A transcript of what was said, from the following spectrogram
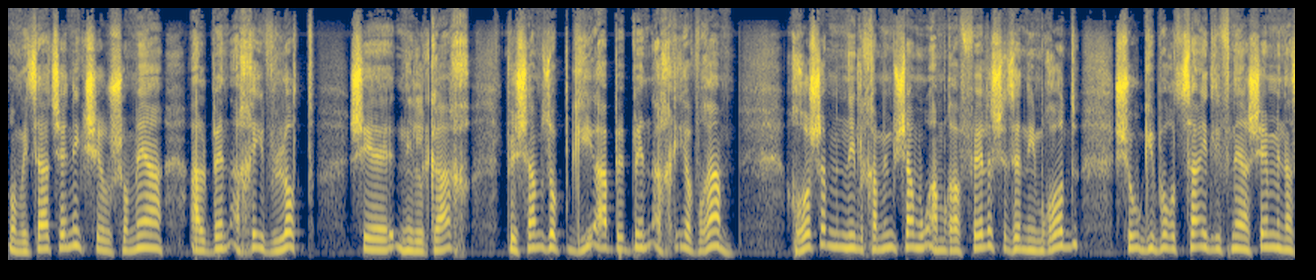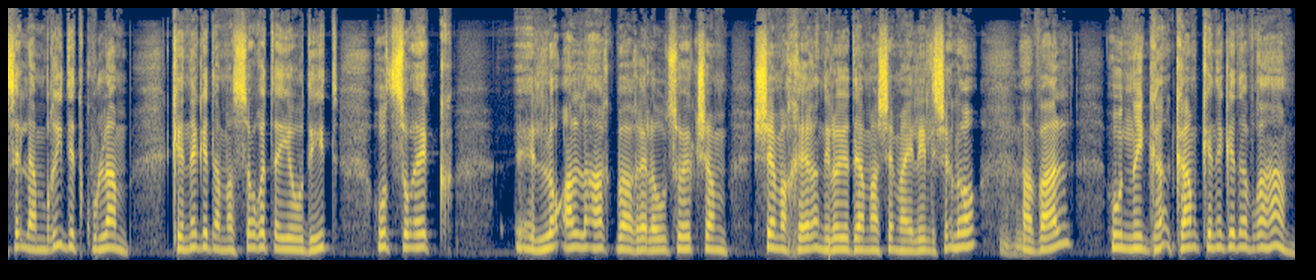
ומצד שני כשהוא שומע על בן אחיו לוט שנלקח, ושם זו פגיעה בבן אחי אברהם. ראש הנלחמים שם הוא אמרפל, שזה נמרוד, שהוא גיבור ציד לפני השם, מנסה להמריד את כולם כנגד המסורת היהודית. הוא צועק... אה, לא אללה אכבר, אלא הוא צועק שם שם אחר, אני לא יודע מה השם האליל שלו, mm-hmm. אבל הוא קם כנגד אברהם.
